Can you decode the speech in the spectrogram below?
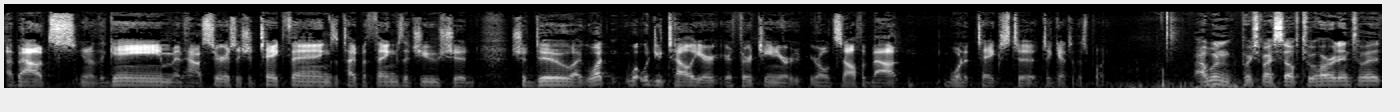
about you know the game and how seriously you should take things, the type of things that you should should do? Like what what would you tell your your 13 year old self about what it takes to to get to this point? I wouldn't push myself too hard into it.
